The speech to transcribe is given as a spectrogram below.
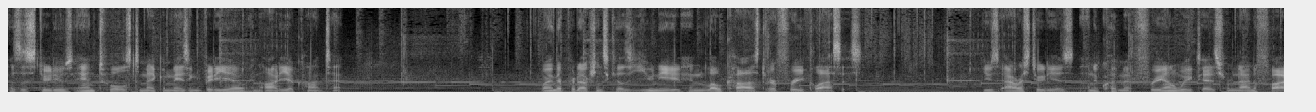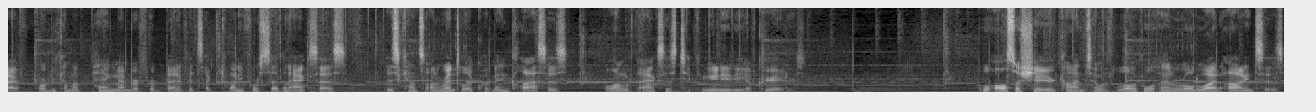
has the studios and tools to make amazing video and audio content. Learn the production skills you need in low cost or free classes. Use our studios and equipment free on weekdays from 9 to 5 or become a paying member for benefits like 24 7 access, discounts on rental equipment and classes, along with access to community of creators. We'll also share your content with local and worldwide audiences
